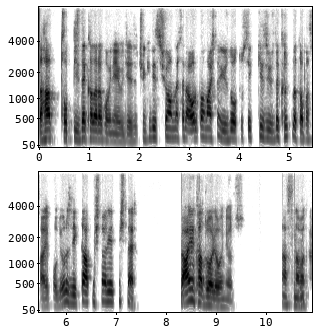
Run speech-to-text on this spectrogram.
Daha top bizde kalarak oynayabileceğiz. Çünkü biz şu an mesela Avrupa maçta %38, %40'la topa sahip oluyoruz. Ligde 60'lar 70'ler. Ve aynı kadroyla oynuyoruz. Aslına bakar.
